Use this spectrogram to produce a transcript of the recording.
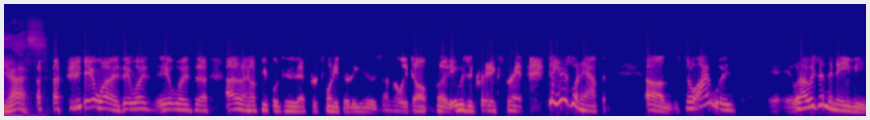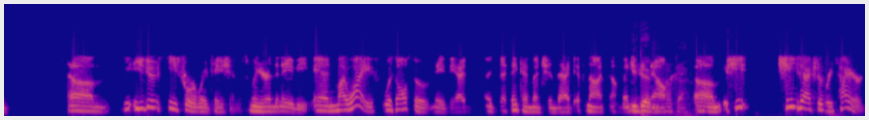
yes, it was. It was. It was. Uh, I don't know how people do that for 20, 30 years. I really don't. But it was a great experience. So here's what happened. Um, so I was when I was in the Navy um, you, you, do seashore rotations when you're in the Navy. And my wife was also Navy. I, I, I think I mentioned that. If not, I'll mention you it now. Okay. Um, she she's actually retired.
